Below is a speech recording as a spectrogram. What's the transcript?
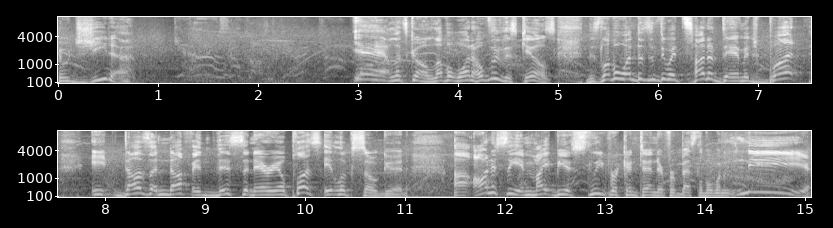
Gogeta. Yeah, let's go. Level one. Hopefully this kills. This level one doesn't do a ton of damage, but it does enough in this scenario. Plus, it looks so good. Uh, honestly, it might be a sleeper contender for best level one. Knee!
